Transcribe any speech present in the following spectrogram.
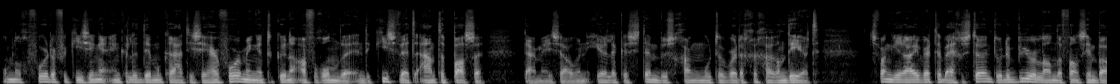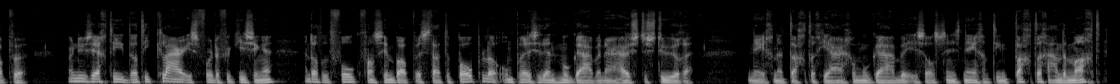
om nog voor de verkiezingen enkele democratische hervormingen te kunnen afronden en de kieswet aan te passen. Daarmee zou een eerlijke stembusgang moeten worden gegarandeerd. Tsvangirai werd erbij gesteund door de buurlanden van Zimbabwe. Maar nu zegt hij dat hij klaar is voor de verkiezingen... en dat het volk van Zimbabwe staat te popelen om president Mugabe naar huis te sturen. De 89-jarige Mugabe is al sinds 1980 aan de macht.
